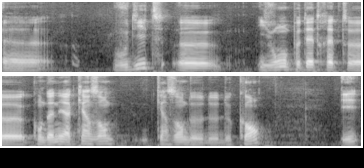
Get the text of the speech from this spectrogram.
vous dites ils vont peut-être être, condamnés à 15 ans, 15 ans de, camp. Et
